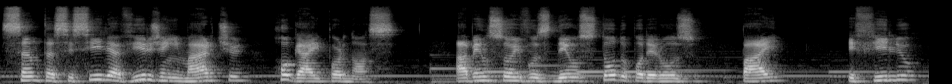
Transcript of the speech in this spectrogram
Santa Cecília, Virgem e Mártir, rogai por nós. Abençoe-vos Deus Todo-Poderoso, Pai e Filho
